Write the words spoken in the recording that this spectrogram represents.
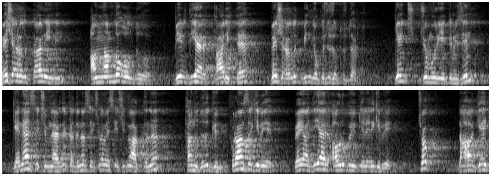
5 Aralık tarihinin anlamlı olduğu bir diğer tarihte 5 Aralık 1934. Genç Cumhuriyetimizin genel seçimlerde kadına seçme ve seçilme hakkını tanıdığı gün. Fransa gibi veya diğer Avrupa ülkeleri gibi çok daha geç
